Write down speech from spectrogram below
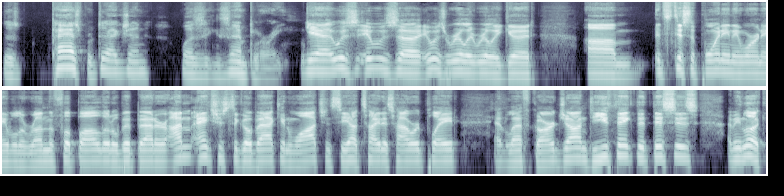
the pass protection was exemplary. Yeah, it was it was uh it was really really good. Um it's disappointing they weren't able to run the football a little bit better. I'm anxious to go back and watch and see how Tytus Howard played at left guard, John. Do you think that this is I mean, look,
